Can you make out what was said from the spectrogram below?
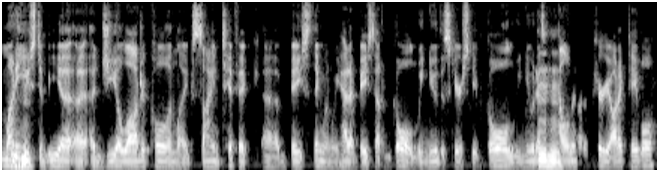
Money Mhm. used to be a, a, a geological and like scientific uh, based thing when we had it based out of gold. We knew the scarcity of gold. We knew it as an Mhm. element on the periodic table.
